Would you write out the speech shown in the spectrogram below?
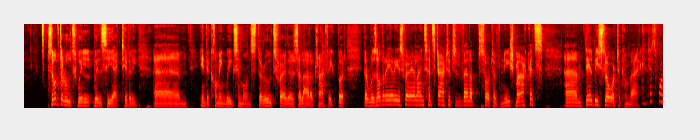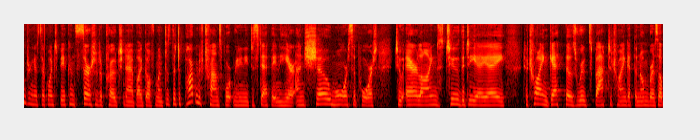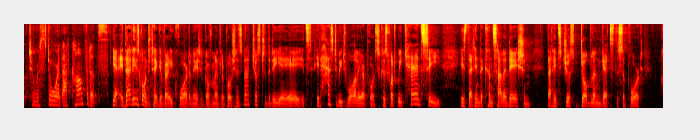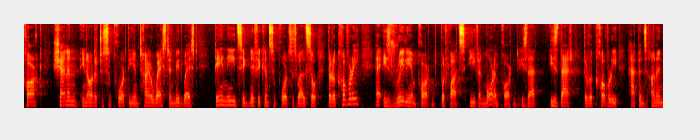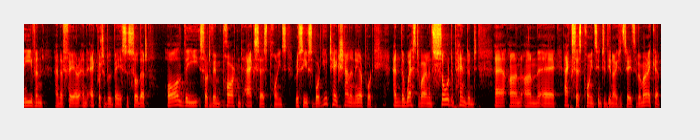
some of the routes will will see activity um, in the coming weeks and months. The routes where there's a lot of traffic, but there was other areas where airlines had started to develop sort of niche markets um, they'll be slower to come back. I'm just wondering, is there going to be a concerted approach now by government? Does the Department of Transport really need to step in here and show more support to airlines, to the DAA, to try and get those routes back, to try and get the numbers up, to restore that confidence? Yeah, that is going to take a very coordinated governmental approach. And it's not just to the DAA, it's, it has to be to all airports, because what we can't see is that in the consolidation, that it's just Dublin gets the support. Cork, Shannon, in order to support the entire West and Midwest, they need significant supports as well. So the recovery uh, is really important. But what's even more important is that is that the recovery happens on an even and a fair and equitable basis, so that all the sort of important access points receive support. You take Shannon Airport and the west of Ireland, so dependent uh, on, on uh, access points into the United States of America.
